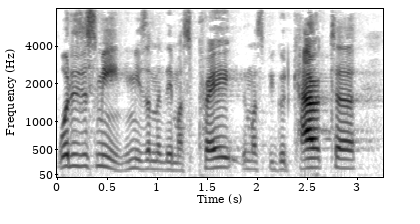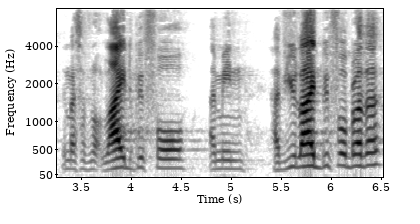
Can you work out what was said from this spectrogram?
What does this mean? It means that they must pray, they must be good character, they must have not lied before. I mean, have you lied before, brother?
